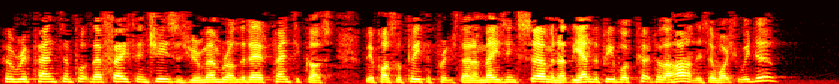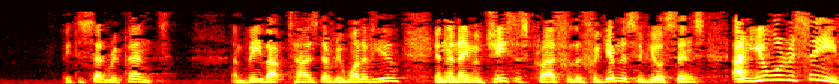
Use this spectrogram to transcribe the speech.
who repent and put their faith in Jesus. You remember on the day of Pentecost, the Apostle Peter preached that amazing sermon. At the end, the people were cut to the heart. They said, What should we do? Peter said, Repent and be baptized, every one of you, in the name of Jesus Christ for the forgiveness of your sins, and you will receive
